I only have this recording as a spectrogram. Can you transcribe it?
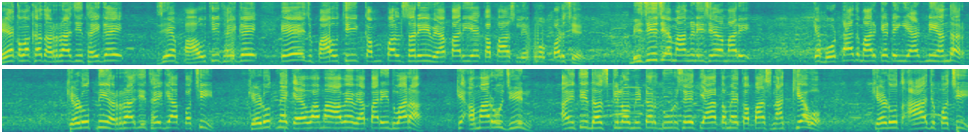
એક વખત હરરાજી થઈ ગઈ જે ભાવથી થઈ ગઈ, એ જ ભાવથી કમ્પલસરી વેપારીએ કપાસ લેવો પડશે. બીજી જે માંગણી છે અમારી, કે બોટાદ માર્કેટિંગ યાર્ડની અંદર ખેડૂતની હરરાજી થઈ ગયા પછી ખેડૂતને કહેવામાં આવે વેપારી દ્વારા કે અમારું જીન અહીંથી દસ કિલોમીટર દૂર છે, ત્યાં તમે કપાસ નાખી આવો. ખેડૂત આજ પછી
